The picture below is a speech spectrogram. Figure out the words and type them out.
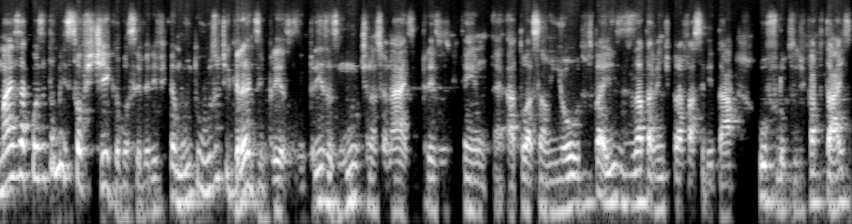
Mas a coisa também se sofistica, você verifica muito o uso de grandes empresas, empresas multinacionais, empresas que têm é, atuação em outros países, exatamente para facilitar o fluxo de capitais,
